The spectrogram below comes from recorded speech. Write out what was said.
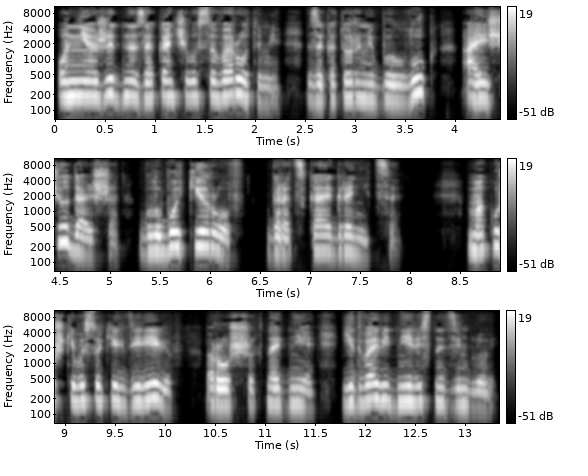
Он неожиданно заканчивался воротами, за которыми был луг, а еще дальше — глубокий ров, городская граница. Макушки высоких деревьев, росших на дне, едва виднелись над землей.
